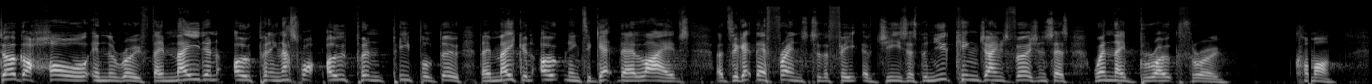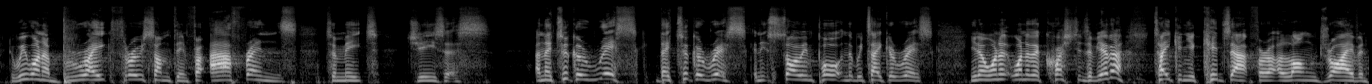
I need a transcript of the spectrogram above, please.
dug a hole in the roof. They made an opening. That's what open people do. They make an opening to get their lives, uh, to get their friends to the feet of Jesus. The New King James Version says, when they broke through. Come on. Do we want to break through something for our friends to meet Jesus? and they took a risk. They took a risk, and it's so important that we take a risk. You know, one of, one of the questions have you ever taken your kids out for a long drive? And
